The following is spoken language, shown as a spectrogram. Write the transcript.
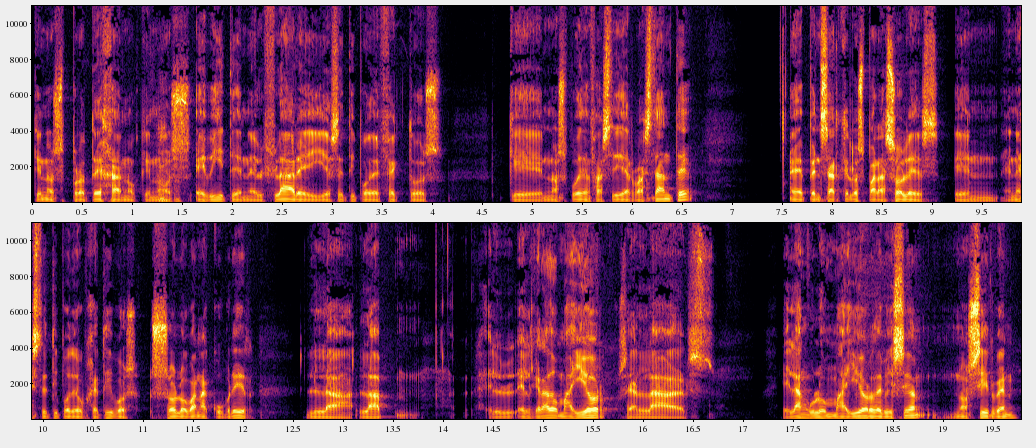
que nos protejan o que nos eviten el flare y ese tipo de efectos que nos pueden fastidiar bastante. Eh, pensar que los parasoles en, este tipo de objetivos solo van a cubrir la, el, grado mayor, o sea, las, el ángulo mayor de visión, no sirven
